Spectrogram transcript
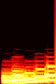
We want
